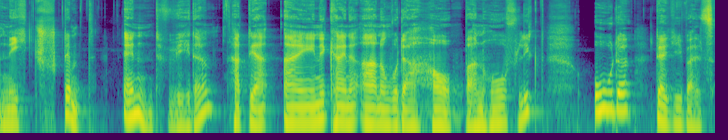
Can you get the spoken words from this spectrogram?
nicht stimmt. Entweder hat der eine keine Ahnung, wo der Hauptbahnhof liegt, oder der jeweils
